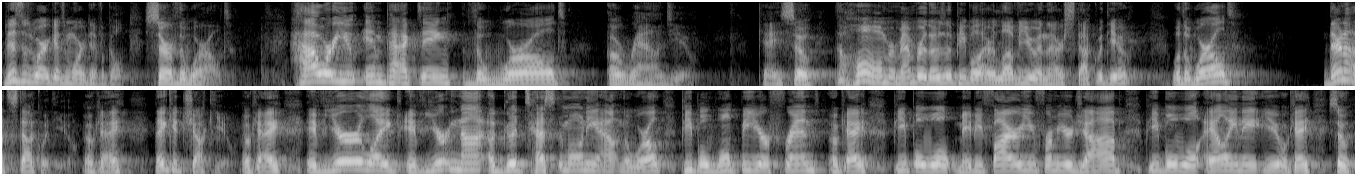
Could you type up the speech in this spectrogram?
This is where it gets more difficult. Serve the world. How are you impacting the world around you? Okay, so the home, remember, those are the people that love you and that are stuck with you. Well, the world, they're not stuck with you, okay? They could chuck you, okay? If you're like, if you're not a good testimony out in the world, people won't be your friend, okay? People will maybe fire you from your job, people will alienate you, okay? So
